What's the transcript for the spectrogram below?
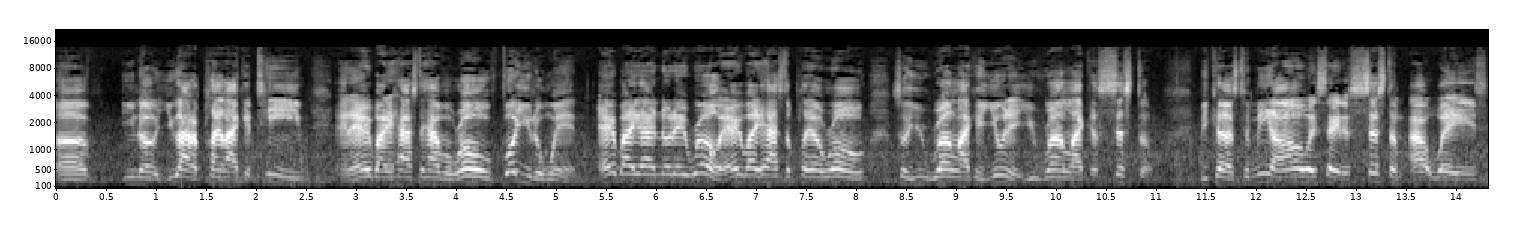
of you know you got to play like a team, and everybody has to have a role for you to win. Everybody got to know their role. Everybody has to play a role, so you run like a unit. You run like a system. Because to me, I always say the system outweighs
